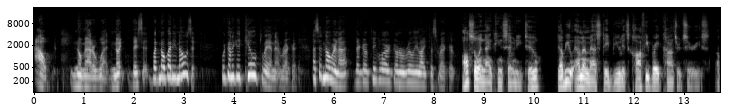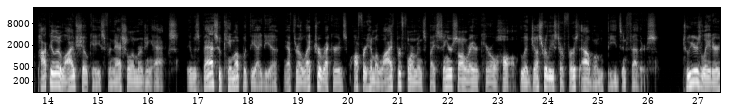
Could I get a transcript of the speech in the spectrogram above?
out, no matter what. No, they said, But nobody knows it. We're going to get killed playing that record. I said, No, we're not. They're going, people are going to really like this record. Also in 1972, WMMS debuted its Coffee Break concert series, a popular live showcase for national emerging acts. It was Bass who came up with the idea after Elektra Records offered him a live performance by singer songwriter Carol Hall, who had just released her first album, Beads and Feathers. Two years later,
